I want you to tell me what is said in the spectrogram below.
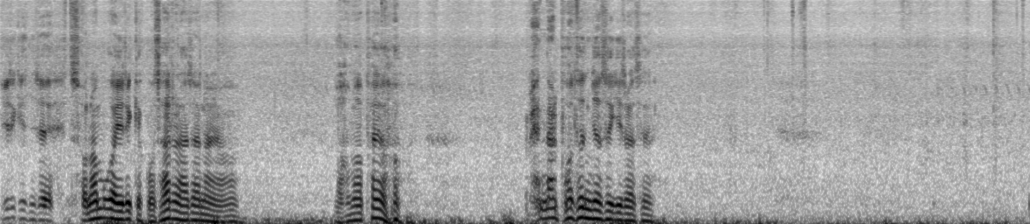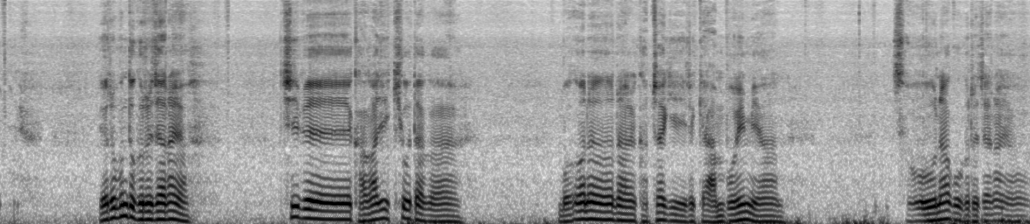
이렇게 이제 소나무가 이렇게 고사를 하잖아요. 마음 아파요. 맨날 보던 녀석이라서. 여러분도 그러잖아요. 집에 강아지 키우다가 뭐 어느 날 갑자기 이렇게 안 보이면 서운하고 그러잖아요.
